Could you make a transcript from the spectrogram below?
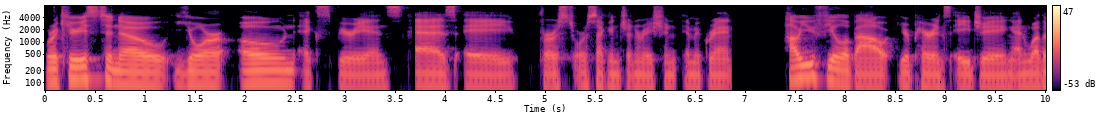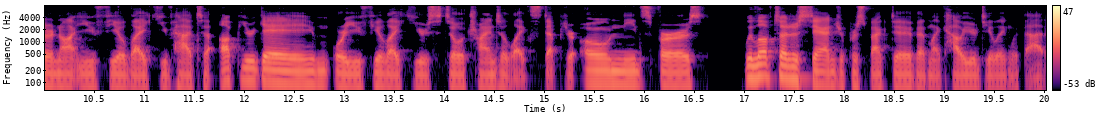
we're curious to know your own experience as a first or second generation immigrant. How you feel about your parents aging and whether or not you feel like you've had to up your game or you feel like you're still trying to like step your own needs first we love to understand your perspective and like how you're dealing with that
